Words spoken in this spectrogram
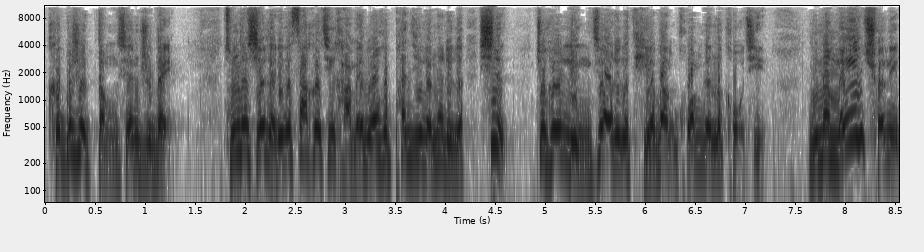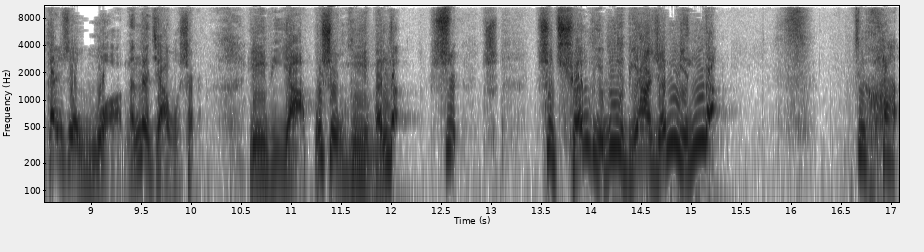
可不是等闲之辈。从他写给这个萨科齐、卡梅伦和潘基文的这个信，就可以领教这个铁腕狂人的口气。你们没权利干涉我们的家务事儿，利比亚不是你们的，是是是全体利比亚人民的。这话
